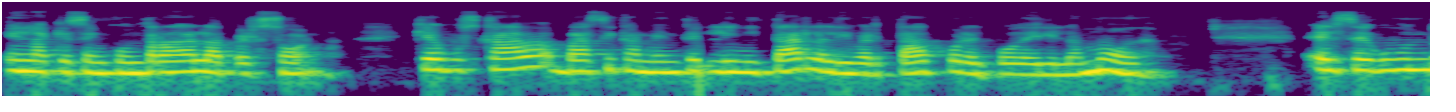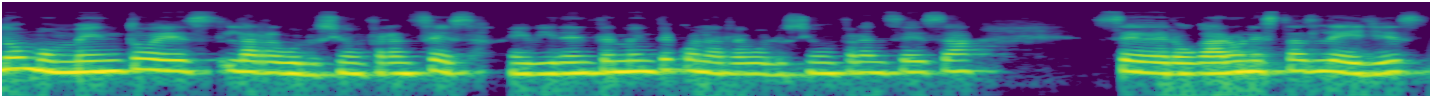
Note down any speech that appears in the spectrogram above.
en la que se encontraba la persona, que buscaba básicamente limitar la libertad por el poder y la moda. El segundo momento es la Revolución Francesa. Evidentemente con la Revolución Francesa se derogaron estas leyes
